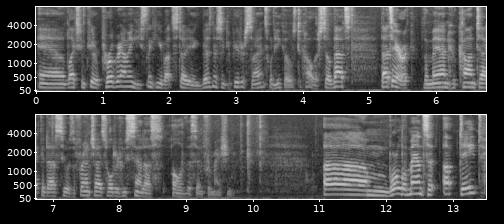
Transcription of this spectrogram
and likes computer programming. He's thinking about studying business and computer science when he goes to college. So that's that's Eric, the man who contacted us, who was a franchise holder, who sent us all of this information. Um, World of Manset update.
